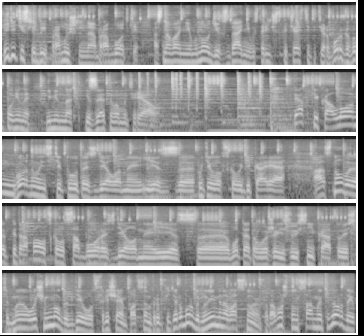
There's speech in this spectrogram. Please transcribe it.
Видите следы промышленной обработки? Основания многих зданий в исторической части Петербурга выполнены именно из этого материала. Пятки колонн Горного института сделаны из э, путиловского дикаря. Основы Петропавловского собора сделаны из э, вот этого же известняка. То есть мы очень много где его встречаем по центру Петербурга, но именно в основе, потому что он самый твердый.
